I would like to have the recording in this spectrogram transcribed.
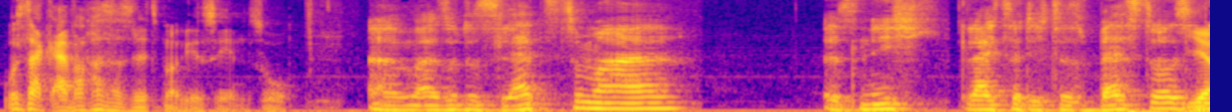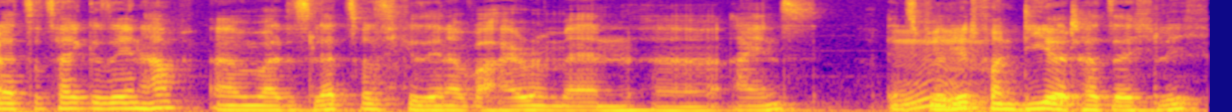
Und sag einfach, was hast du das letzte Mal gesehen? So. Ähm, also das letzte Mal ist nicht gleichzeitig das Beste, was ich ja. in letzter Zeit gesehen habe, ähm, weil das letzte, was ich gesehen habe, war Iron Man äh, 1. Inspiriert mm. von dir tatsächlich.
